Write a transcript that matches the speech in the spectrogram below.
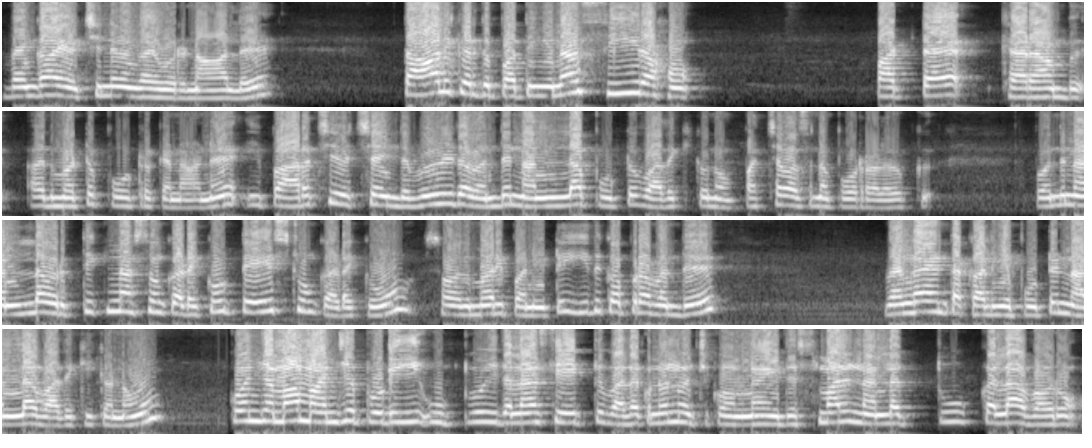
வெங்காயம் சின்ன வெங்காயம் ஒரு நாலு. தாளிக்கிறது பார்த்தீங்கன்னா சீரகம் பட்டை கிராம்பு. அது மட்டும் போட்டிருக்கேன் நான். இப்போ அரைச்சி வச்ச இந்த விழுதை வந்து நல்லா போட்டு வதக்கிக்கணும். பச்சை வாசனை போடுற அளவுக்கு. இப்போ வந்து நல்ல ஒரு திக்னஸும் கிடைக்கும் டேஸ்ட்டும் கிடைக்கும். ஸோ அது மாதிரி பண்ணிவிட்டு இதுக்கப்புறம் வந்து வெங்காயம் தக்காளியை போட்டு நல்லா வதக்கிக்கணும். கொஞ்சமாக மஞ்சள் பொடி உப்பு இதெல்லாம் சேர்த்து வதக்கணும்னு வச்சுக்கோங்களேன். இது ஸ்மெல் நல்லா தூக்கலாக வரும்.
